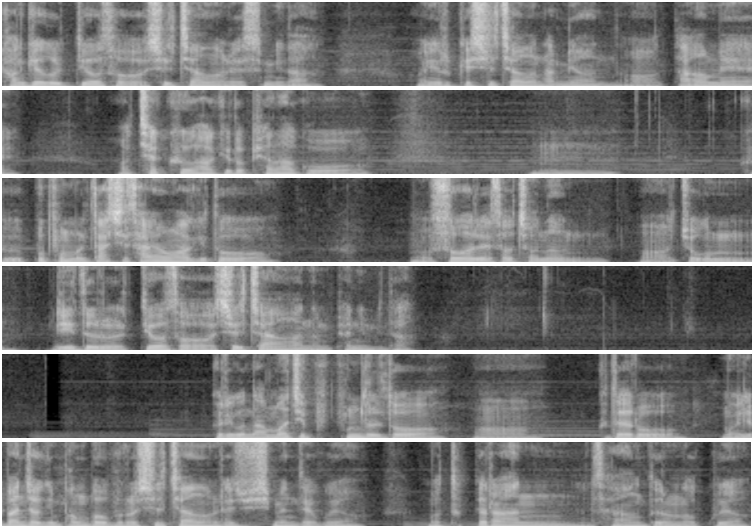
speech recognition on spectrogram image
간격을 띄워서 실장을 했습니다. 어, 이렇게 실장을 하면 어, 다음에 어, 체크하기도 편하고 음, 그 부품을 다시 사용하기도 어, 수월해서 저는 어, 조금 리드를 띄워서 실장하는 편입니다. 그리고 나머지 부품들도 어, 그대로 뭐 일반적인 방법으로 실장을 해주시면 되고요. 뭐 특별한 사항들은 없고요.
